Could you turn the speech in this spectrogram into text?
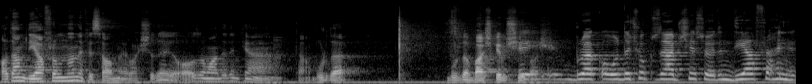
Adam diyaframından nefes almaya başladı. O zaman dedim ki ha tamam burada burada başka bir şey var. Ee, Burak orada çok güzel bir şey söyledin. Diyafram hani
